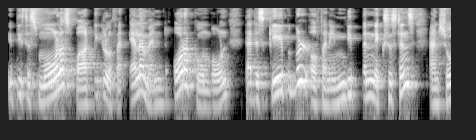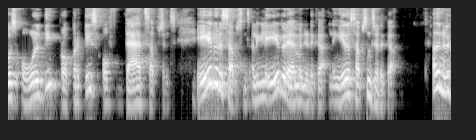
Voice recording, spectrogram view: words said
it is the smallest particle of an element or a compound that is capable of an independent existence and shows all the properties of that substance ഏതൊരു സബ്സ്റ്റൻസ് അല്ലെങ്കിൽ ഏതൊരു എലമെന്റ് എടുക്കുക അല്ലെങ്കിൽ ഏതൊരു സബ്സ്റ്റൻസ് എടുക്കുക അതിനൊരു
